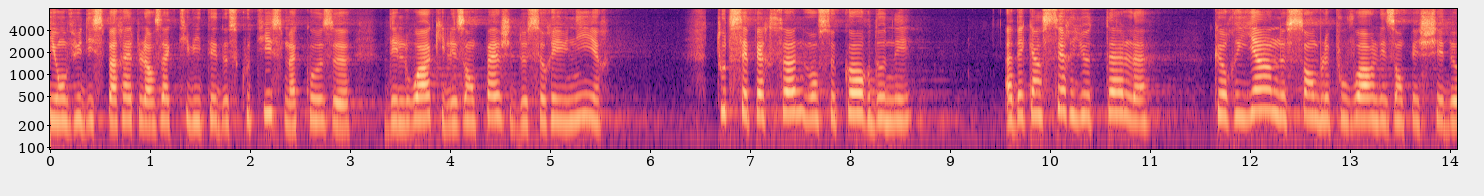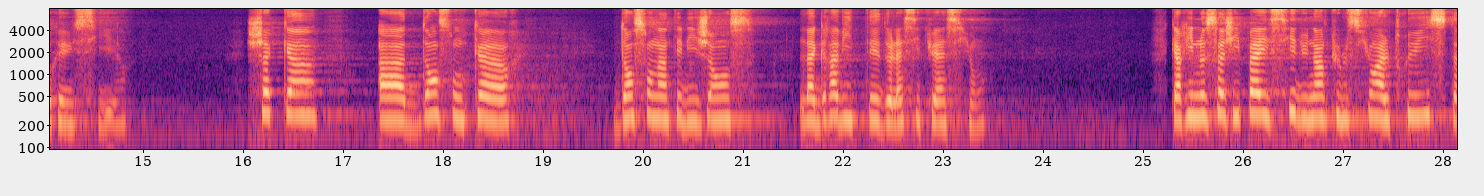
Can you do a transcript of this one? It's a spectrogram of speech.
qui ont vu disparaître leurs activités de scoutisme à cause des lois qui les empêchent de se réunir. Toutes ces personnes vont se coordonner avec un sérieux tel que rien ne semble pouvoir les empêcher de réussir. Chacun a dans son cœur, dans son intelligence, la gravité de la situation. Car il ne s'agit pas ici d'une impulsion altruiste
